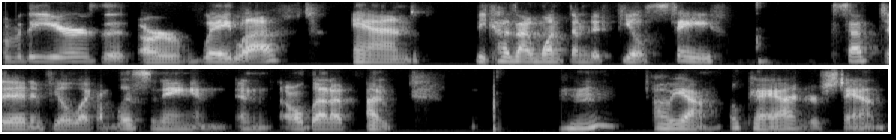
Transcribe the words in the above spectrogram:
over the years that are way left. And because i want them to feel safe accepted and feel like i'm listening and and all that i, I hmm? oh yeah. Okay i understand.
